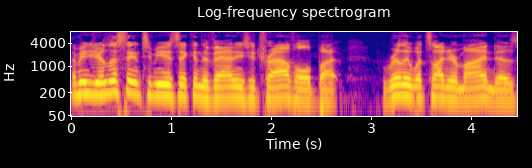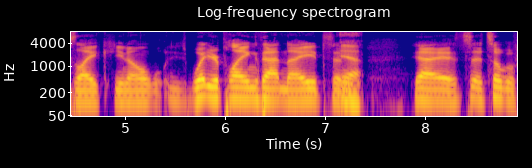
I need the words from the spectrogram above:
I mean you're listening to music in the van as you travel, but really what's on your mind is like you know what you're playing that night. And Yeah. yeah. It's it's so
